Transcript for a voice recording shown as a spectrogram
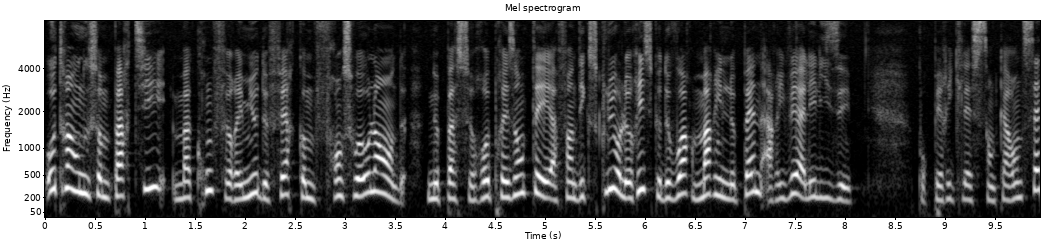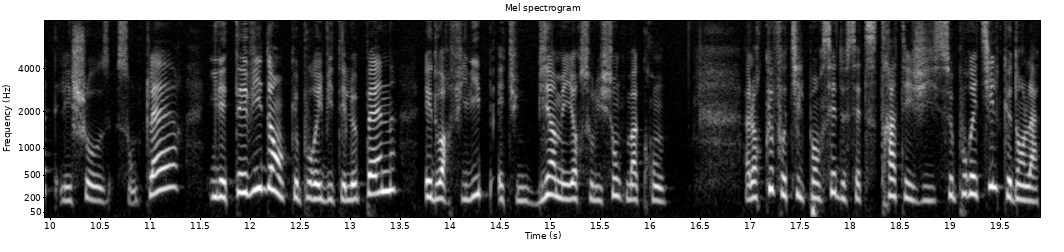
Au train où nous sommes partis, Macron ferait mieux de faire comme François Hollande, ne pas se représenter afin d'exclure le risque de voir Marine Le Pen arriver à l'Élysée. Pour Périclès 147, les choses sont claires. Il est évident que pour éviter Le Pen, Édouard Philippe est une bien meilleure solution que Macron. Alors que faut-il penser de cette stratégie? Se pourrait-il que dans la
